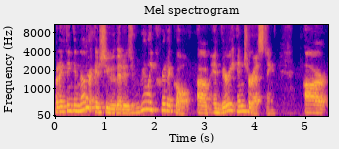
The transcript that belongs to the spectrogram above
But I think another issue that is really critical um, and very interesting are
